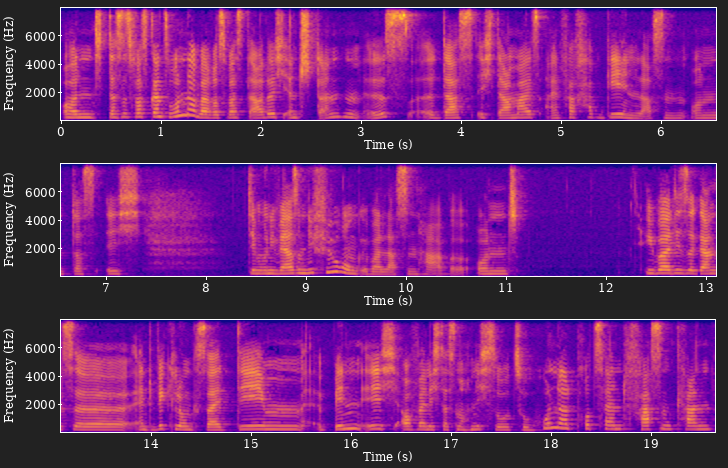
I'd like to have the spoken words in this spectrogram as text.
Und das ist was ganz Wunderbares, was dadurch entstanden ist, äh, dass ich damals einfach habe gehen lassen und dass ich dem Universum die Führung überlassen habe. Und über diese ganze Entwicklung seitdem bin ich, auch wenn ich das noch nicht so zu 100 Prozent fassen kann,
